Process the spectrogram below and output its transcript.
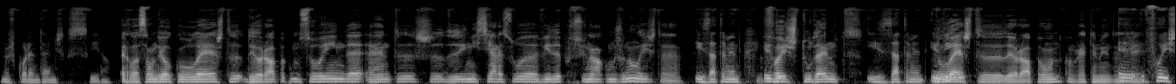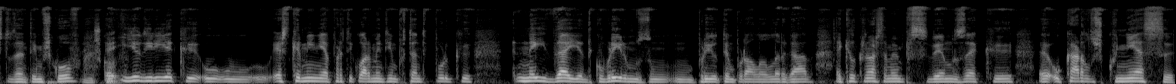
nos 40 anos que se seguiram. A relação dele com o leste da Europa começou ainda antes de iniciar a sua vida profissional como jornalista. Exatamente. Eu foi digo... estudante Exatamente. no digo... leste da Europa, onde concretamente? André? Uh, foi estudante em Moscou. e eu diria que o, o, este caminho é particularmente importante porque na ideia de cobrirmos um, um, período temporal alargado, aquilo que nós também percebemos é que o Carlos conhece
